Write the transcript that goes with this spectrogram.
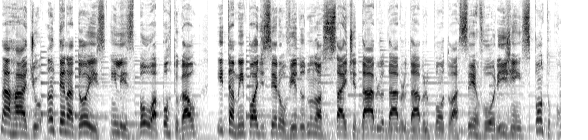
na Rádio Antena 2 em Lisboa, Portugal e também pode ser ouvido no nosso site www.acervoorigens.com.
